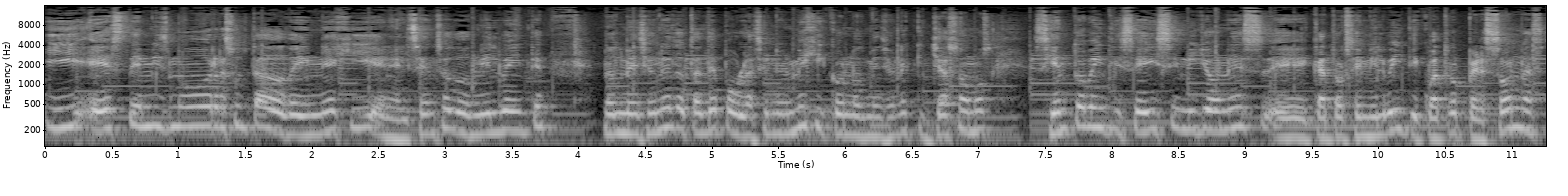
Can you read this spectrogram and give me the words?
Y este mismo resultado de INEGI en el censo 2020 nos menciona el total de población en México, nos menciona que ya somos 126 millones eh, 14 mil 24 personas.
